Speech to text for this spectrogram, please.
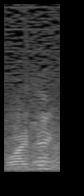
Well, I think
